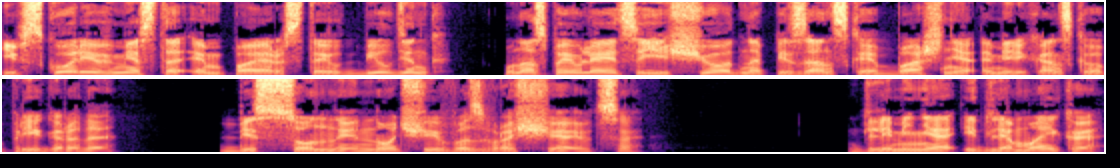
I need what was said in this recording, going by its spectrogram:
и вскоре вместо Empire State Building у нас появляется еще одна пизанская башня американского пригорода. Бессонные ночи возвращаются. Для меня и для Майка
